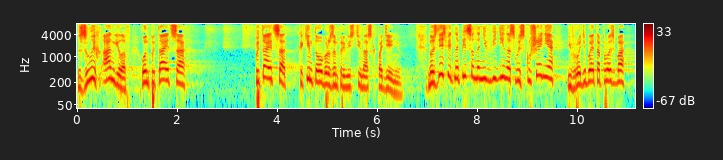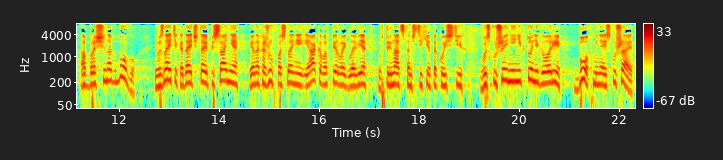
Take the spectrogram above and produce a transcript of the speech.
злых ангелов. Он пытается, пытается каким-то образом привести нас к падению. Но здесь ведь написано «не введи нас в искушение», и вроде бы эта просьба обращена к Богу. И вы знаете, когда я читаю Писание, я нахожу в послании Иакова в первой главе, в 13 стихе такой стих, «В искушении никто не говори, Бог меня искушает,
